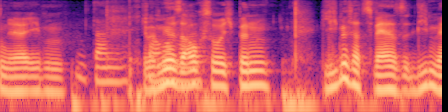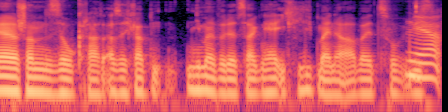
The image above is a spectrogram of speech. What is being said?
Ja, eben. Dann ja, bei mir ist auch so, ich bin. Lieben ist wäre lieben wäre schon so krass. Also ich glaube, niemand würde jetzt sagen, hey, ich liebe meine Arbeit so wie Ja.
